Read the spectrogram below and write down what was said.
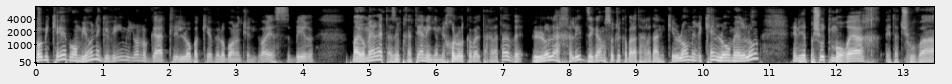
או מכאב או מעונג, ואם היא לא נוגעת לי לא בכאב ולא בעונג, כשאני כבר אסביר מה היא אומרת, אז מבחינתי אני גם יכול לא לקבל את ההחלטה, ולא להחליט זה גם סוג של קבלת החלטה. אני כאילו לא אומר כן, לא אומר לא, אני פשוט מורח את התשובה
